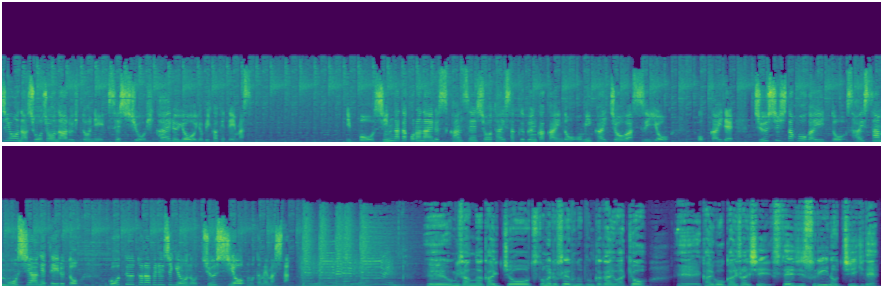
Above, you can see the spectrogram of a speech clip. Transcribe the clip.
じような症状のある人に接種を控えるよう呼びかけています。一方新型コロナウイルス感染症対策分科会の尾身会長は水曜国会で中止した方がいいと再三申し上げていると GoTo トラベル事業の中止を求めました。えー、尾身さんが会長を務める政府の分科会は今日、えー、会合を開催し、ステージ3の地域で、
